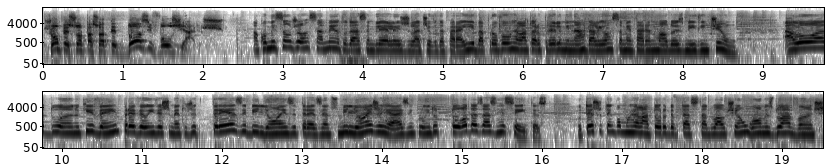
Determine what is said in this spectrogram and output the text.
João Pessoa passou a ter 12 voos diários. A Comissão de Orçamento da Assembleia Legislativa da Paraíba aprovou o relatório preliminar da Lei Orçamentária Anual 2021. A LOA do ano que vem prevê o investimento de 13 bilhões e 300 milhões de reais, incluindo todas as receitas. O texto tem como relator o deputado estadual Tião Gomes do Avante.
